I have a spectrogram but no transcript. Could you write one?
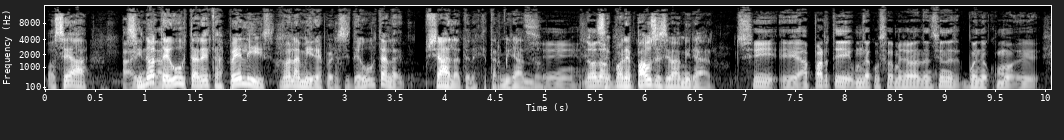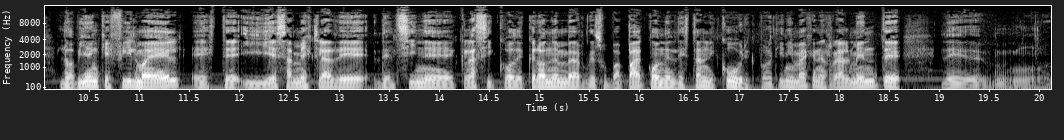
o sea, si no te gustan estas pelis, no la mires, pero si te gustan, la- ya la tenés que estar mirando. Sí. No, no, Se pone pausa y se va a mirar. Sí, eh, aparte una cosa que me llama la atención es, bueno, como eh, lo bien que filma él este y esa mezcla de del cine clásico de Cronenberg, de su papá, con el de Stanley Kubrick, porque tiene imágenes realmente de, mm, o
